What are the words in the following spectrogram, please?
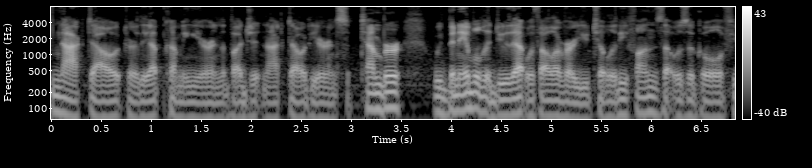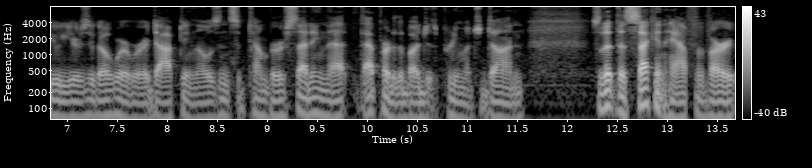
knocked out, or the upcoming year and the budget knocked out here in September. We've been able to do that with all of our utility funds. That was a goal a few years ago, where we're adopting those in September, setting that that part of the budget is pretty much done so that the second half of our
